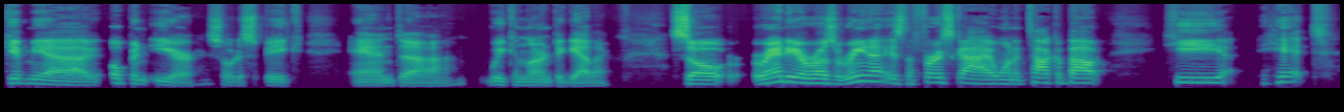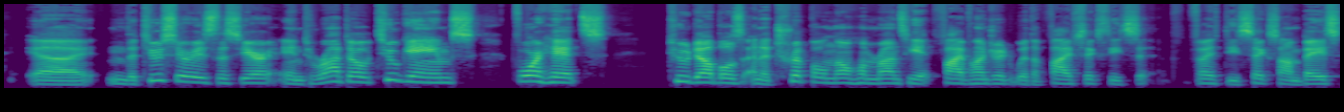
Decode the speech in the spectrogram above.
give me a open ear, so to speak, and uh, we can learn together. So Randy Arozarena is the first guy I want to talk about. He hit uh, in the two series this year in Toronto, two games, four hits two doubles and a triple, no home runs. He hit 500 with a 556 on base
